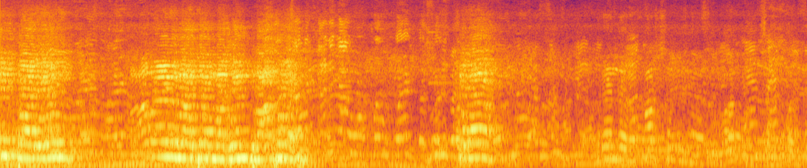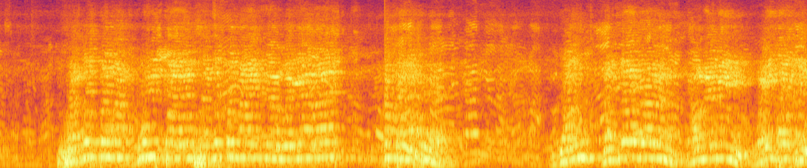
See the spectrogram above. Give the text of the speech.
రాజుపాలెం నారాయణ రాజా మగన్ రాఘవన్ సంగప్ప కూలిపాలెం సంగప్ప నాయకర్ వగేరాజ్ గంగాధరన్ మనవి వైద్యకి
